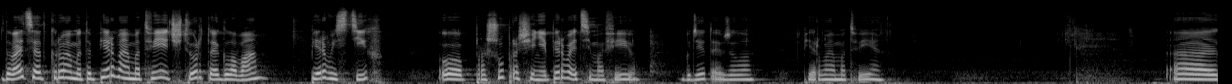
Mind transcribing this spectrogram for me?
давайте откроем, это 1 Матфея, 4 глава, 1 стих. О, прошу прощения, 1 Тимофею. Где это я взяла? 1 Матфея. Э,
